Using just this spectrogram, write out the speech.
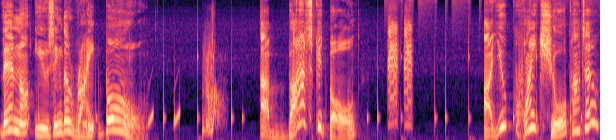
They're not using the right ball. A basketball? Are you quite sure, Pato?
